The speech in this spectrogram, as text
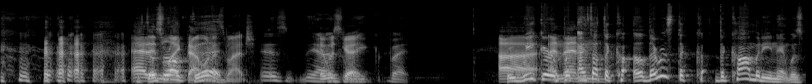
I those didn't like that one as much. It was, yeah, It was good. weak, but Uh, Weaker, and but I thought the co- oh, there was the co- the comedy in it was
